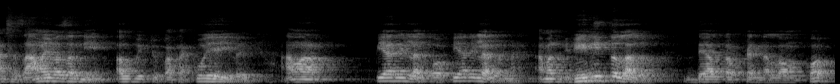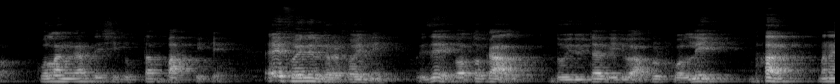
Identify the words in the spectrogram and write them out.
আচ্ছা জামাই বাজার নিয়ে অল্প একটু কথা কই লই। আমার পিয়ারি লাল পিয়ারি লাল না, আমার ঘৃণিত লালু দেয়াল টপকান না লম্পট কোলাঙ্গার দেশি কুত্তা বাপ্পিকে। এই ফৈনির ঘরে ফৈনি ওই যে গতকাল দুই দুইটা ভিডিও আপলোড করলি বা মানে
